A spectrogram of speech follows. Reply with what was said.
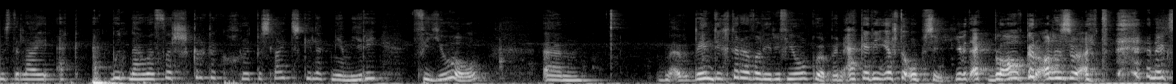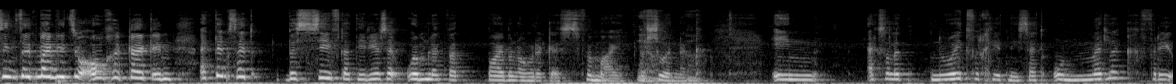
Mr Lay ek ek moet nou 'n verskriklike groot besluit skielik neem. Hierdie viool ehm um, Glen Digter wil hierdie viool koop en ek het die eerste opsie. Jy weet ek blaker alles so uit. En ek sien sy het my net so aangekyk en ek dink sy het besef dat hierdie is 'n oomblik wat baie belangrik is vir my ja, persoonlik. Ja, ja. En ek sal dit nooit vergeet nie. Sy het onmiddellik vir die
